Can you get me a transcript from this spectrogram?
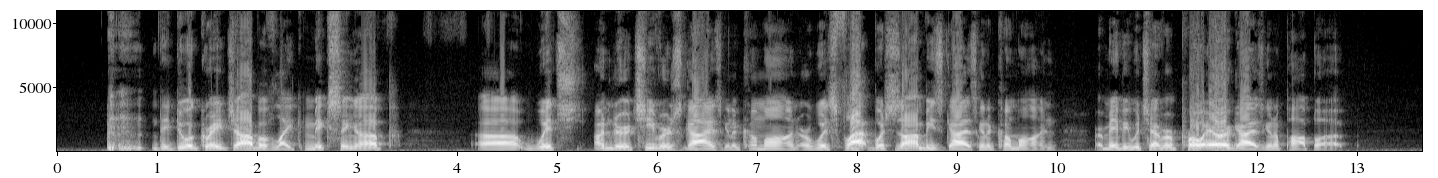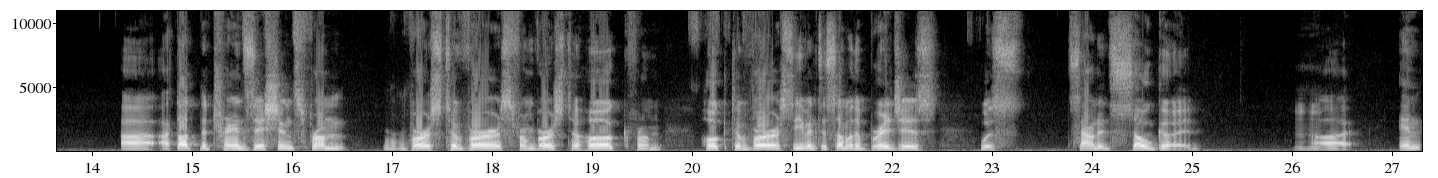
they do a great job of like mixing up uh, which underachievers guy is going to come on, or which Flatbush Zombies guy is going to come on, or maybe whichever Pro Era guy is going to pop up. Uh, I thought the transitions from verse to verse, from verse to hook, from hook to verse, even to some of the bridges, was sounded so good. Uh, and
